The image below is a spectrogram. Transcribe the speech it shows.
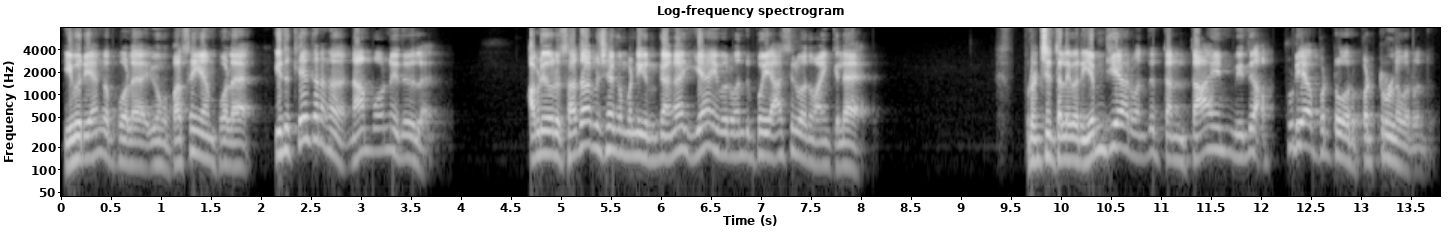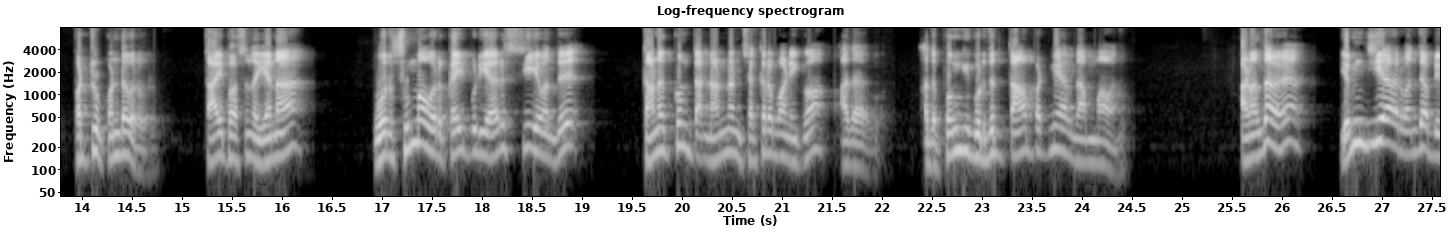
இவர் ஏங்க போல? இவங்க பசங்க ஏன் போல? இது கேட்குறாங்க நாம் ஒன்றும் இது இல்லை. அப்படி ஒரு சதாபிஷேகம் பண்ணிட்டு இருக்காங்க ஏன் இவர் வந்து போய் ஆசீர்வாதம் வாங்கிக்கல? புரட்சி தலைவர் எம்ஜிஆர் வந்து தன் தாயின் மீது அப்படியாப்பட்ட ஒரு பற்றுள்ளவர் வந்து பற்று கொண்டவர் அவர். தாய் பாசம் தான். ஏன்னா ஒரு சும்மா ஒரு கைப்பிடி அரிசியை வந்து தனக்கும் தன் அண்ணன் சக்கரபாணிக்கும் அதை அதை பொங்கி கொடுத்துட்டு தான் பட்னியாக இருந்த அம்மா வந்து. அதனால்தான் எம்ஜிஆர் வந்து அப்படி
